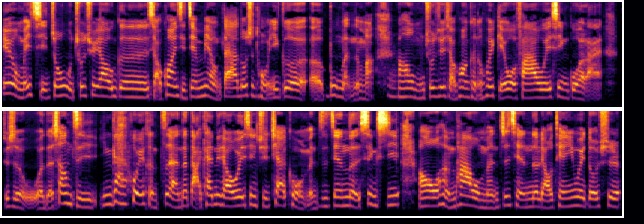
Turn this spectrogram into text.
因为我们一起中午出去要跟小矿一起见面，我们大家都是同一个呃部门的嘛。然后我们出去，小矿可能会给我发微信过来，就是我的上级应该会很自然的打开。开那条微信去 check 我们之间的信息，然后我很怕我们之前的聊天，因为都是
